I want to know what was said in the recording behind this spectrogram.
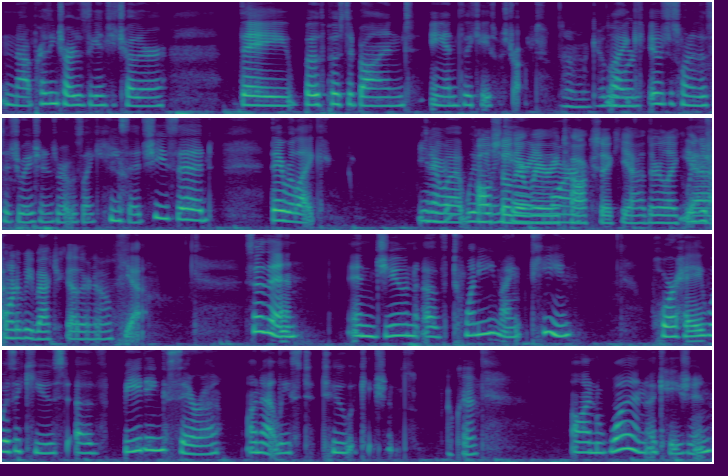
not pressing charges against each other. They both posted bond and the case was dropped. Oh my god, Like Lord. it was just one of those situations where it was like he said, she said. They were like, you know They're- what? We don't also they're very anymore. toxic. Yeah, they're like, we just want to be back together now. So then, in June of 2019, Jorge was accused of beating Sarah on at least two occasions. Okay. On one occasion,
